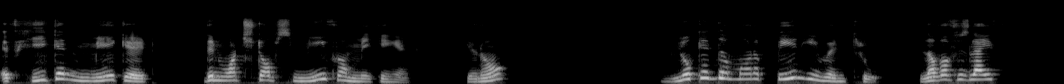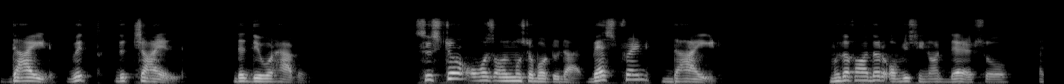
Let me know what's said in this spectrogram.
if he can make it, then what stops me from making it? You know? Look at the amount of pain he went through. Love of his life died with the child that they were having. Sister was almost about to die. Best friend died. Mother, father, obviously not there, so I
